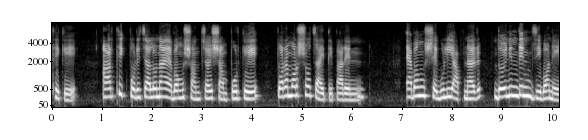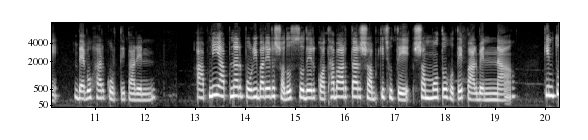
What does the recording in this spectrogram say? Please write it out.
থেকে আর্থিক পরিচালনা এবং সঞ্চয় সম্পর্কে পরামর্শ চাইতে পারেন এবং সেগুলি আপনার দৈনন্দিন জীবনে ব্যবহার করতে পারেন। আপনি আপনার পরিবারের সদস্যদের কথাবার্তার সব কিছুতে সম্মত হতে পারবেন না। কিন্তু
